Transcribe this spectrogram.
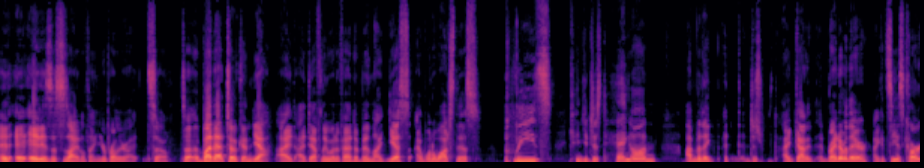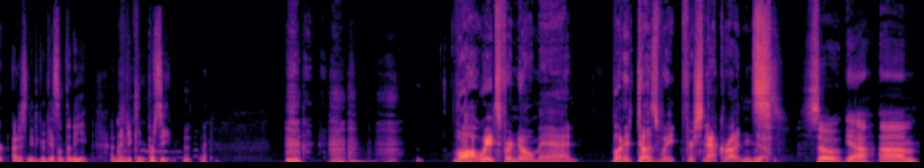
It, it, it is a societal thing. You're probably right. So, so by that token, yeah, I, I definitely would have had to have been like, yes, I want to watch this. Please, can you just hang on? I'm gonna I- I just I got it right over there. I can see his cart. I just need to go get something to eat, and then you can proceed. Law waits for no man, but it does wait for snack runs. Yes. So yeah, um,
